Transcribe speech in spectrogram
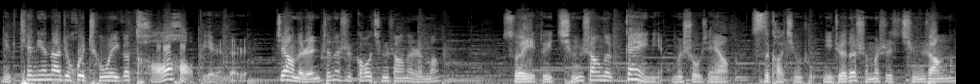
你天天那就会成为一个讨好别人的人。这样的人真的是高情商的人吗？所以，对情商的概念，我们首先要思考清楚。你觉得什么是情商呢？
